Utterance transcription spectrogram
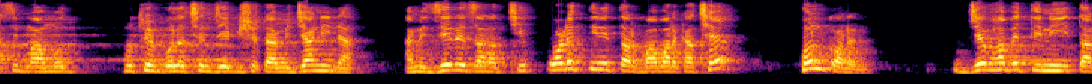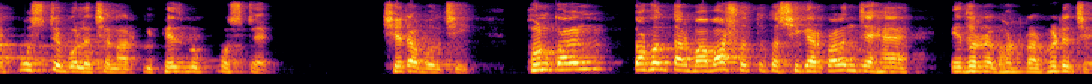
আসিফ মাহমুদ প্রথমে বলেছেন যে বিষয়টা আমি জানি না, আমি জেনে জানাচ্ছি। পরে তিনি তার বাবার কাছে ফোন করেন। যেভাবে তিনি তার পোস্টে বলেছেন আর কি ফেসবুক পোস্টে, সেটা বলছি। ফোন করেন, তখন তার বাবা সত্যতা স্বীকার করেন যে হ্যাঁ এ ধরনের ঘটনা ঘটেছে।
